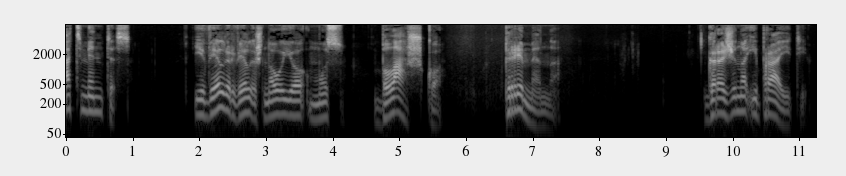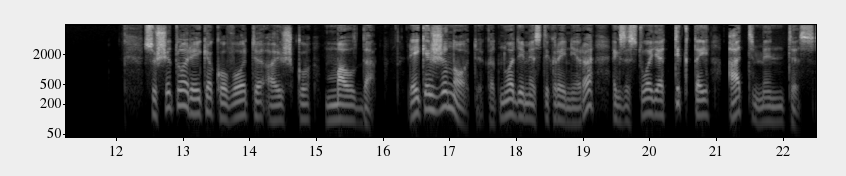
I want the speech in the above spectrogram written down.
atmintis. Ji vėl ir vėl iš naujo mus blaško, primena, gražina į praeitį. Su šituo reikia kovoti, aišku, malda. Reikia žinoti, kad nuodėmės tikrai nėra, egzistuoja tik tai atmintis.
